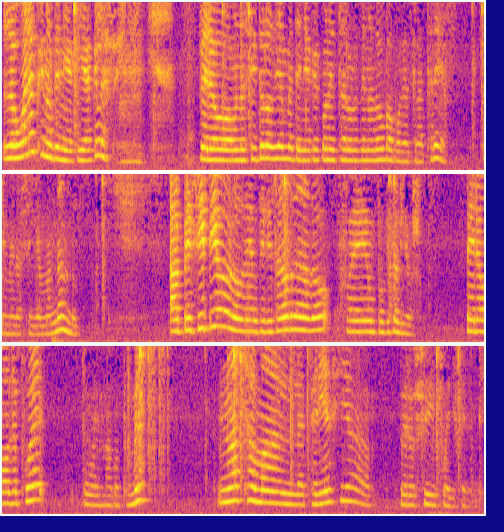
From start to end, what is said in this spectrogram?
Lo bueno es que no tenía que ir a clase, pero aún así todos los días me tenía que conectar al ordenador para poder hacer las tareas, que me las seguían mandando. Al principio lo de utilizar el ordenador fue un poquito lioso, pero después pues me acostumbré. No está mal la experiencia, pero sí fue diferente.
